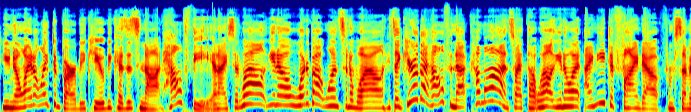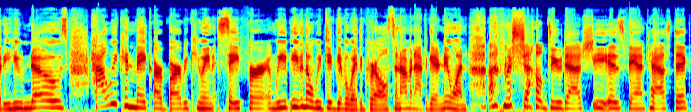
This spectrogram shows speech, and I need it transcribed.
You know, I don't like to barbecue because it's not healthy. And I said, Well, you know, what about once in a while? He's like, You're the health nut. Come on. So I thought, Well, you know what? I need to find out from somebody who knows how we can make our barbecuing safer. And we, even though we did give away the grill, so now I'm going to have to get a new one. Uh, Michelle Dudash, she is fantastic.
